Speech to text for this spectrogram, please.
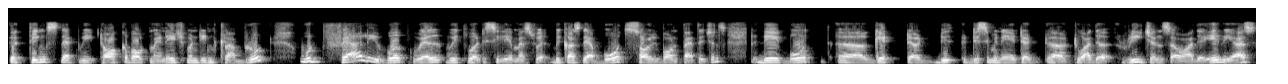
the things that we talk about management in club root would fairly work well with verticillium as well because they are both soil-borne pathogens. They both uh, get uh, di disseminated uh, to other regions or other areas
